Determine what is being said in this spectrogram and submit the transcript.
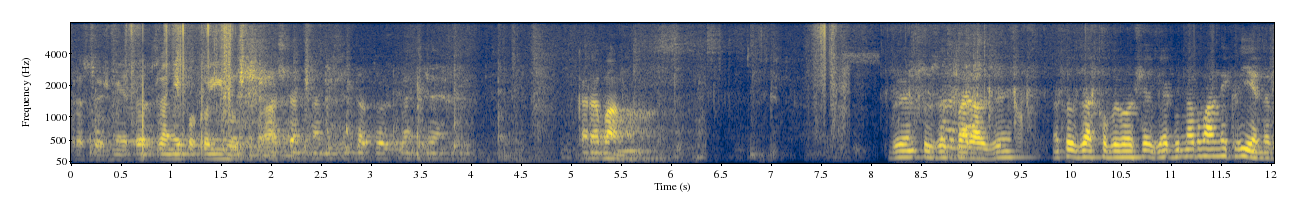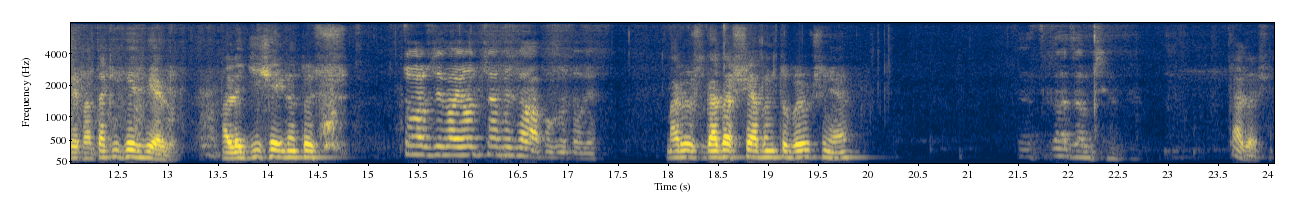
Teraz to już mnie to zaniepokoiło. tym razem. Następna wizyta to już będzie karawana. Byłem tu ze dwa razy, no to zachowywał się jakby normalny klient, no wie pan, takich jest wielu. Ale dzisiaj, no to już... To wzywająca wyzwała pogotowie. Mariusz, zgadzasz się, abym tu był, czy nie? Zgadzam się. Zgadza się.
